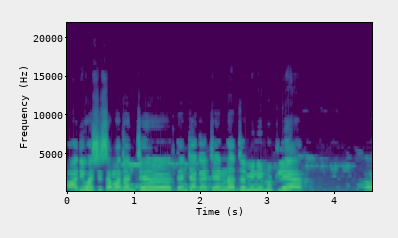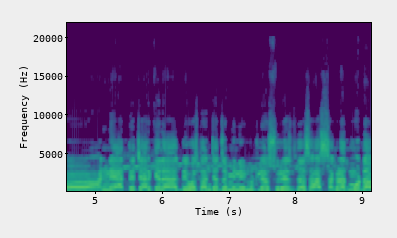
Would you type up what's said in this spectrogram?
आदिवासी समाजांचे त्यांच्या घरच्यांना जमिनी लुटल्या अन्याय अत्याचार केला देवस्थानच्या जमिनी लुटल्या. सुरेश धस हा सगळ्यात मोठा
